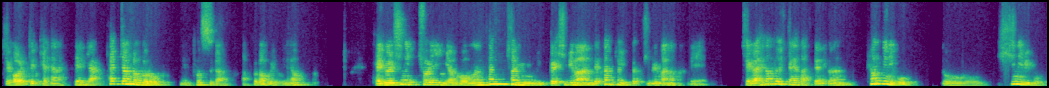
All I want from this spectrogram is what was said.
제가 얼핏 계산할 때 약 8점 정도로 네, 토스가 앞서가고 있고요. 대졸 신입 초임 연봉은 3,612만 원인데 3,611만 원. 네. 제가 해당도 입장에서 봤을 때는 이거는 평균이고 또 신입이고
